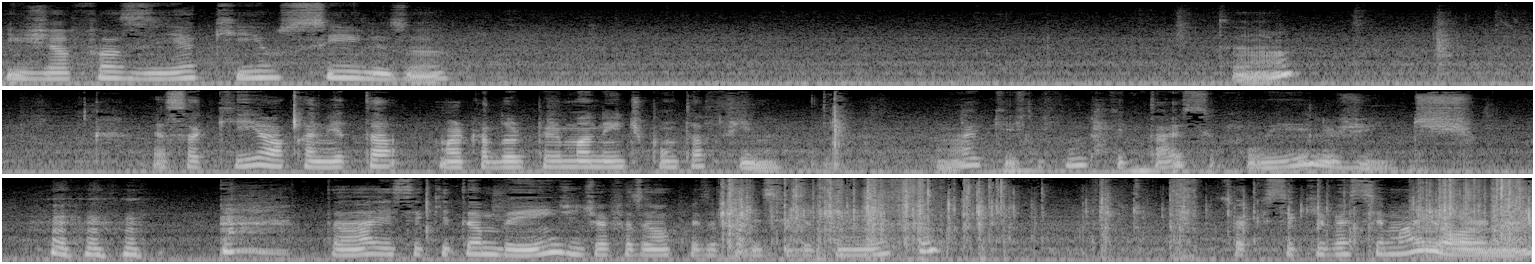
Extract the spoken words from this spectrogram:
E já fazer aqui os cílios, ó. Tá? Essa aqui, ó, a caneta marcador permanente ponta fina. Ai, que lindo que tá esse coelho, gente. tá, esse aqui também, a gente vai fazer uma coisa parecida com isso. Só que esse aqui vai ser maior, né?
